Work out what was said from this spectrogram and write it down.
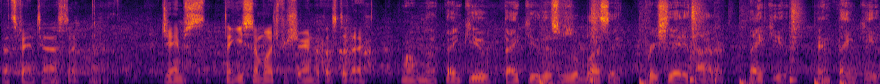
That's fantastic. James, thank you so much for sharing with us today. Oh no, thank you. Thank you. This was a blessing. Appreciate it, Tyler. Thank you. And thank you.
